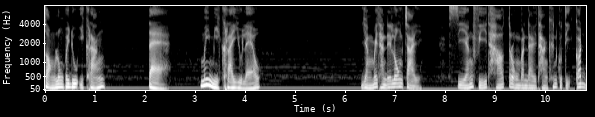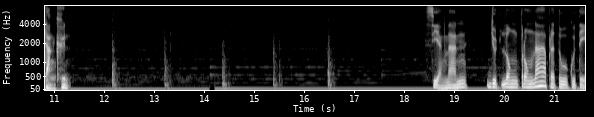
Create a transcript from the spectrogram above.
ส่องลงไปดูอีกครั้ง แต่ไม่มีใครอยู่แล้ว ยังไม่ทันได้โล่งใจ เสียงฝีเท้าตรงบันไดทางขึ้นกุฏิก็ดังขึ้น เสียงนั้นหยุดลงตรงหน้าประตูกุฏิ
